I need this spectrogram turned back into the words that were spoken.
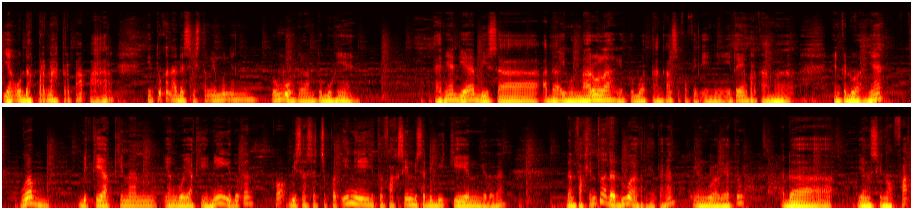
yang udah pernah terpapar itu kan ada sistem imun yang tumbuh dalam tubuhnya. Akhirnya dia bisa ada imun baru lah gitu buat tangkal si covid ini. Itu yang pertama. Yang keduanya gue di keyakinan yang gue yakini gitu kan kok bisa secepat ini gitu vaksin bisa dibikin gitu kan dan vaksin tuh ada dua ternyata kan? Yang gue lihat tuh ada yang Sinovac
